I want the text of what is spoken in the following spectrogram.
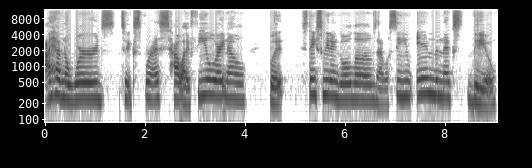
I have no words to express how I feel right now, but stay sweet and go loves, and I will see you in the next video.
